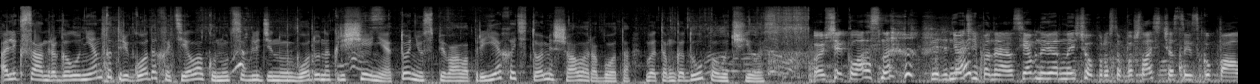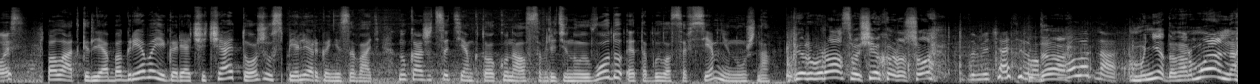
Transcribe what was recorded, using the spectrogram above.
Александра Голуненко три года хотела окунуться в ледяную воду на крещение. То не успевала приехать, то мешала работа. В этом году получилось. Вообще классно. Передать? Мне очень понравилось. Я бы, наверное, еще просто пошла сейчас и искупалась. Палатки для обогрева и горячий чай тоже успели организовать. Но, кажется, тем, кто окунался в ледяную воду, это было совсем не нужно. Первый раз вообще хорошо. Замечательно. Да. холодно? Мне да нормально.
